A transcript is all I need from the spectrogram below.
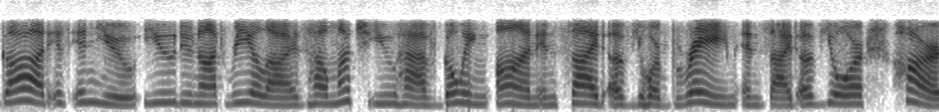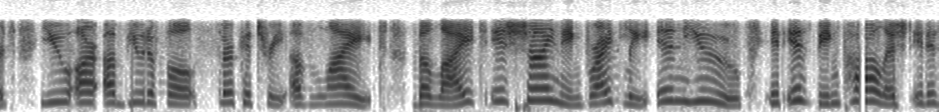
God is in you. You do not realize how much you have going on inside of your brain, inside of your heart. You are a beautiful circuitry of light. The light is shining brightly in you. It is being polished. It is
